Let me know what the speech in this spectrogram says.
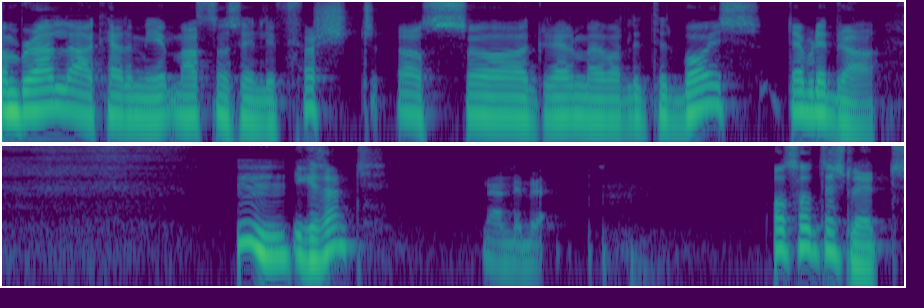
Umbrella Academy mest sannsynlig først, og så gleder jeg meg veldig til Boys. Det blir bra. Ikke sant? Veldig bra. Og så til slutt,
